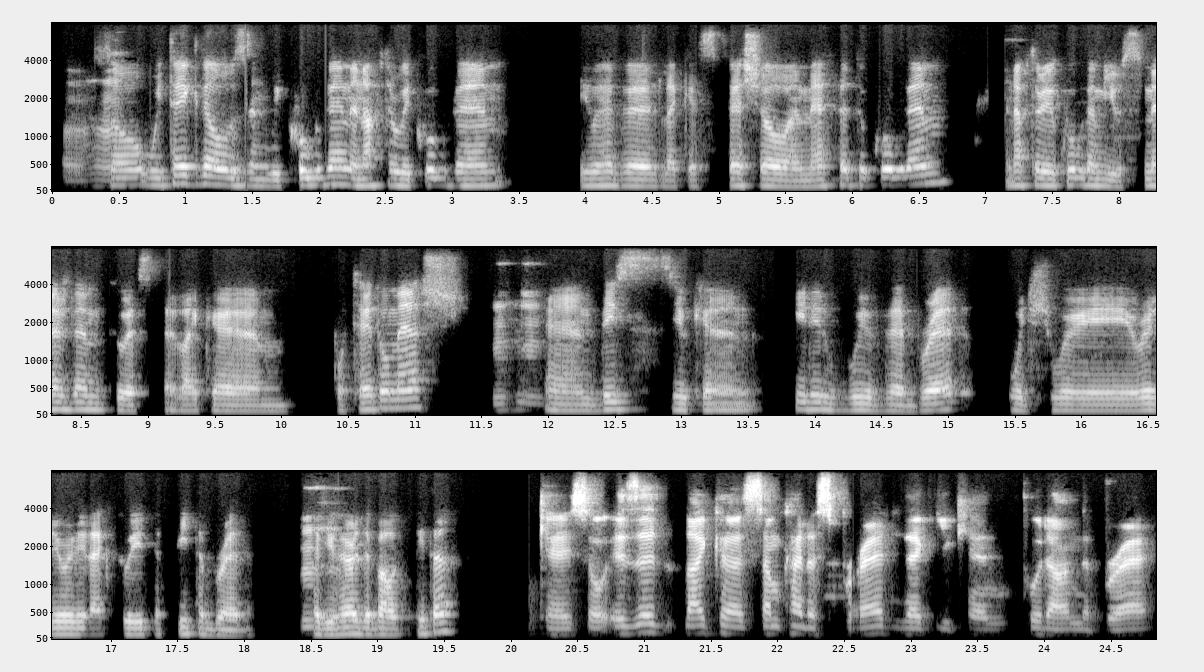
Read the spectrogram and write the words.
嗯哼， So we take those and we cook them, and after we cook them, you have a, like a special uh, method to cook them. and after you cook them you smash them to a, like a um, potato mash. Mm-hmm. and this you can eat it with the bread which we really really like to eat the pita bread. Mm-hmm. have you mm-hmm. heard about pita? Okay so is it like uh, some kind of spread that you can put on the bread?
